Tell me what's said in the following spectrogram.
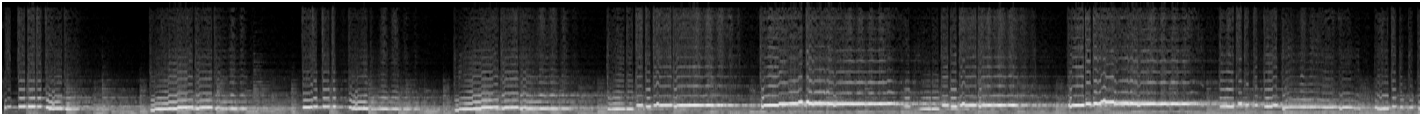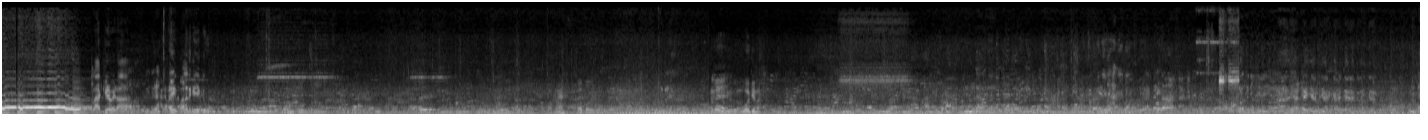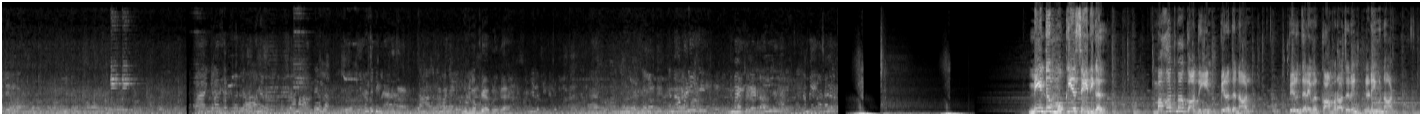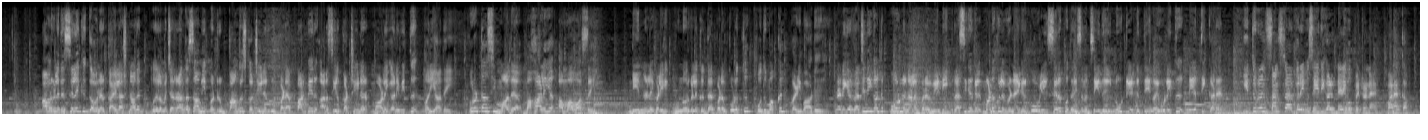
ஒன்றுமே முடியாது போல மீண்டும் முக்கிய செய்திகள். மகாத்மா காந்தியின் பிறந்த நாள். பெருந்தலைவர் காமராஜரின் நினைவு நாள். அவர்களது சிலைக்கு கவர்னர் கைலாஷ்நாதன் முதலமைச்சர் ரங்கசாமி மற்றும் காங்கிரஸ் கட்சியினர் உட்பட பல்வேறு அரசியல் கட்சியினர் மாலை அணிவித்து மரியாதை. புரட்டாசி மாத மகாலய அமாவாசை. நீர்நிலைகளில் முன்னோர்களுக்கு தர்ப்பணம் கொடுத்து பொதுமக்கள் வழிபாடு. நடிகர் ரஜினிகாந்த் பூர்ண நலம் பெற வேண்டி ரசிகர்கள் மணக்குல விநாயகர் கோவிலில் சிறப்பு தரிசனம் செய்து நூற்றி எட்டு தேங்காய் உடைத்து நேர்த்தி கடன் இத்துடன் சன்ஸ்டார் விரைவு செய்திகள் நிறைவு பெற்றன. வணக்கம்.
